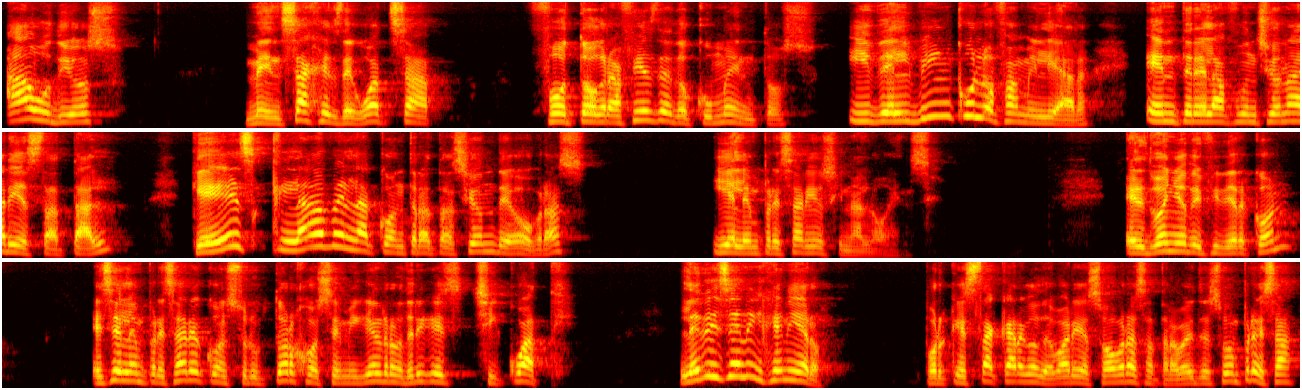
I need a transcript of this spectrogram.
audios, mensajes de WhatsApp fotografías de documentos y del vínculo familiar entre la funcionaria estatal, que es clave en la contratación de obras, y el empresario sinaloense. El dueño de Fidercon es el empresario constructor José Miguel Rodríguez Chicuate. Le dicen ingeniero porque está a cargo de varias obras a través de su empresa,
